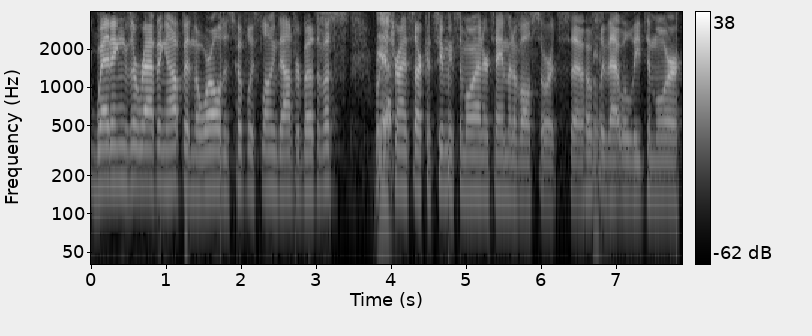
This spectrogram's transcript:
weddings are wrapping up and the world is hopefully slowing down for both of us, we're Yeah. gonna try and start consuming some more entertainment of all sorts. So hopefully that will lead to more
